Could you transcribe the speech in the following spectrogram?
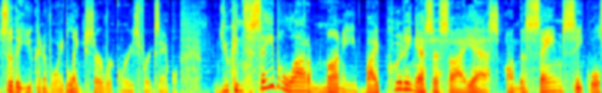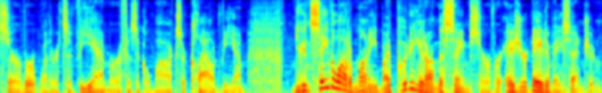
so that you can avoid linked server queries, for example, you can save a lot of money by putting SSIS on the same SQL server, whether it's a VM or a physical box or cloud VM. You can save a lot of money by putting it on the same server as your database engine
